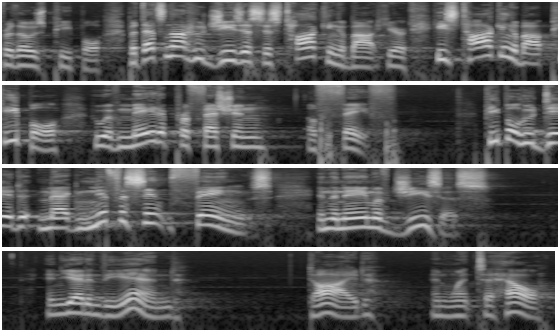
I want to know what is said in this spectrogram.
for those people. But that's not who Jesus is talking about here. He's talking about people who have made a profession of faith, people who did magnificent things in the name of Jesus, and yet in the end, died and went to hell.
